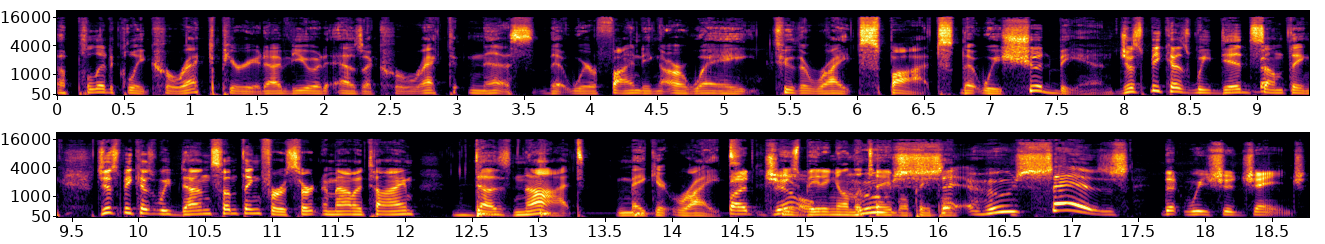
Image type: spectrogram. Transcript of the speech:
a politically correct period. I view it as a correctness that we're finding our way to the right spots that we should be in. Just because we did something, just because we've done something for a certain amount of time, does not make it right. But Joe, beating on the table, people. sa- who says that we should change?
